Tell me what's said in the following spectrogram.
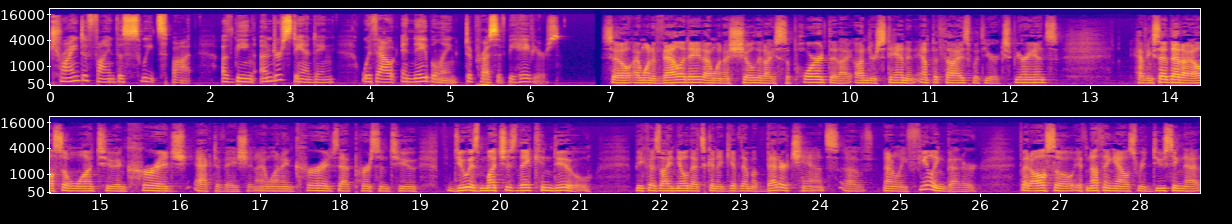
trying to find the sweet spot of being understanding without enabling depressive behaviors. So I want to validate, I want to show that I support, that I understand and empathize with your experience. Having said that, I also want to encourage activation. I want to encourage that person to do as much as they can do because I know that's going to give them a better chance of not only feeling better, but also, if nothing else, reducing that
